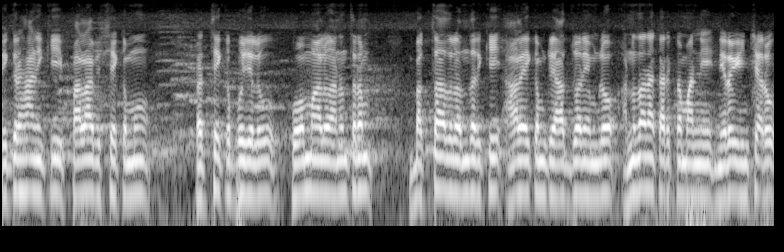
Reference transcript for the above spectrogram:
విగ్రహానికి పాలాభిషేకము ప్రత్యేక పూజలు హోమాలు అనంతరం భక్తాదులందరికీ ఆలయ కమిటీ ఆధ్వర్యంలో అన్నదాన కార్యక్రమాన్ని నిర్వహించారు.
